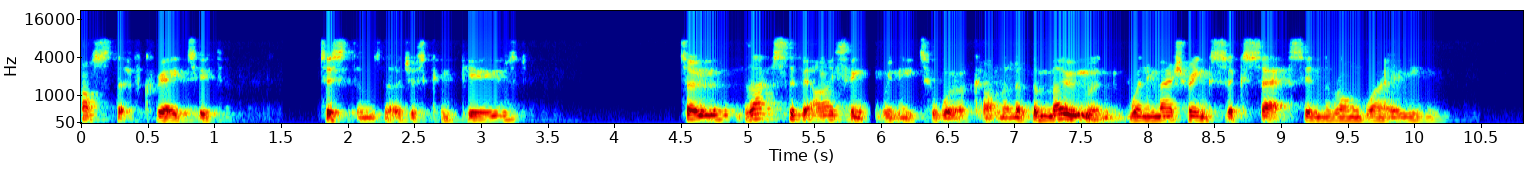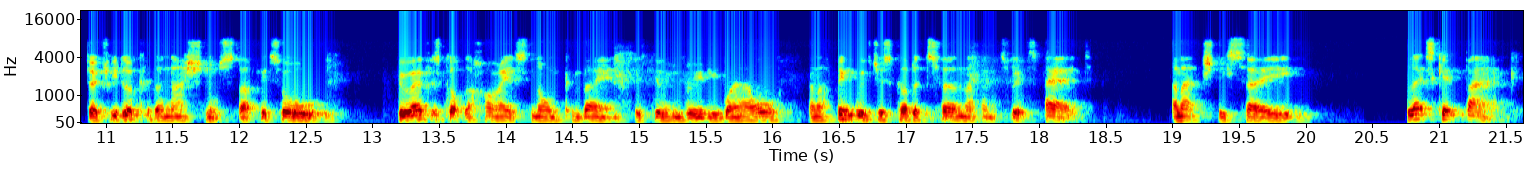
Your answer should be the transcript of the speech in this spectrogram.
us that have created systems that are just confused. So that's the bit I think we need to work on. And at the moment, we're measuring success in the wrong way. So if you look at the national stuff, it's all whoever's got the highest non-conveyance is doing really well. And I think we've just got to turn that onto its head and actually say, let's get back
